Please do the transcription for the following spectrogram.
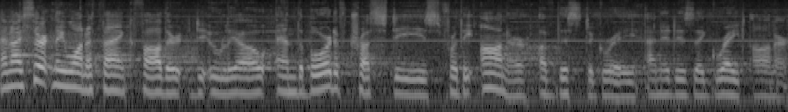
And I certainly want to thank Father DiUlio and the Board of Trustees for the honor of this degree, and it is a great honor.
